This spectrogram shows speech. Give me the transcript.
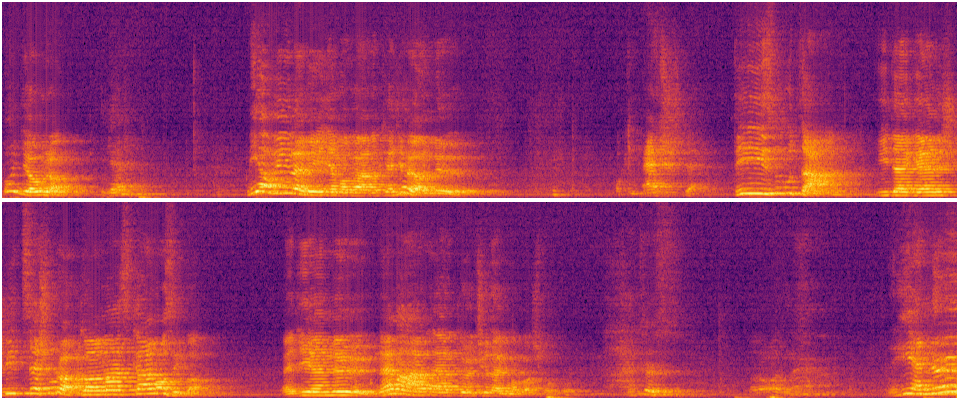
Mondja, uram, Igen? mi a véleménye magának egy olyan nőről, aki este, tíz után idegen, spicces urakkal mászkál moziba? Egy ilyen nő nem áll erkölcsileg magas fokon. Hát ez... Ilyen nő?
